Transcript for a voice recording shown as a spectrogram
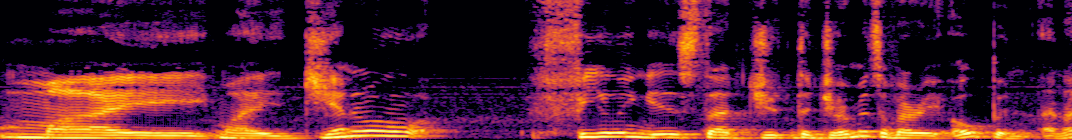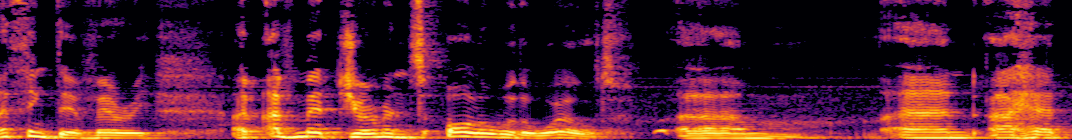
My my general feeling is that the Germans are very open, and I think they're very. I've met Germans all over the world, um, and I had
